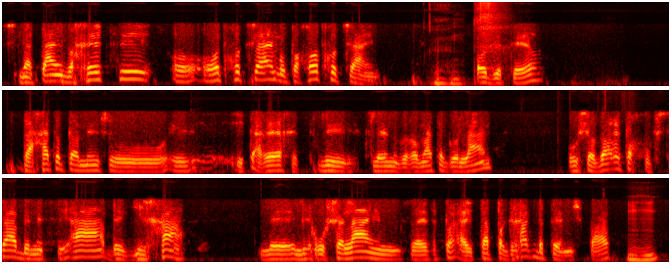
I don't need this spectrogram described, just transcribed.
שנתיים וחצי, או עוד חודשיים, או פחות חודשיים. כן. עוד יותר. באחת הפעמים שהוא התארח אצלי, אצלנו ברמת הגולן, הוא שבר את החופשה בנסיעה, בגיחה, לירושלים, זו הייתה פגרת בתי משפט, mm-hmm.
